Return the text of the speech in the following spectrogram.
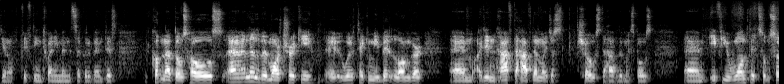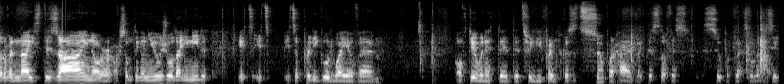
you know, 15 20 minutes. I could have bent this. Cutting out those holes, uh, a little bit more tricky. It would have taken me a bit longer. Um, I didn't have to have them, I just chose to have them, I suppose. Um, if you wanted some sort of a nice design or, or something unusual that you needed, it's it's it's a pretty good way of um, of doing it the the 3D print because it's super hard. Like this stuff is super flexible. Let me see.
